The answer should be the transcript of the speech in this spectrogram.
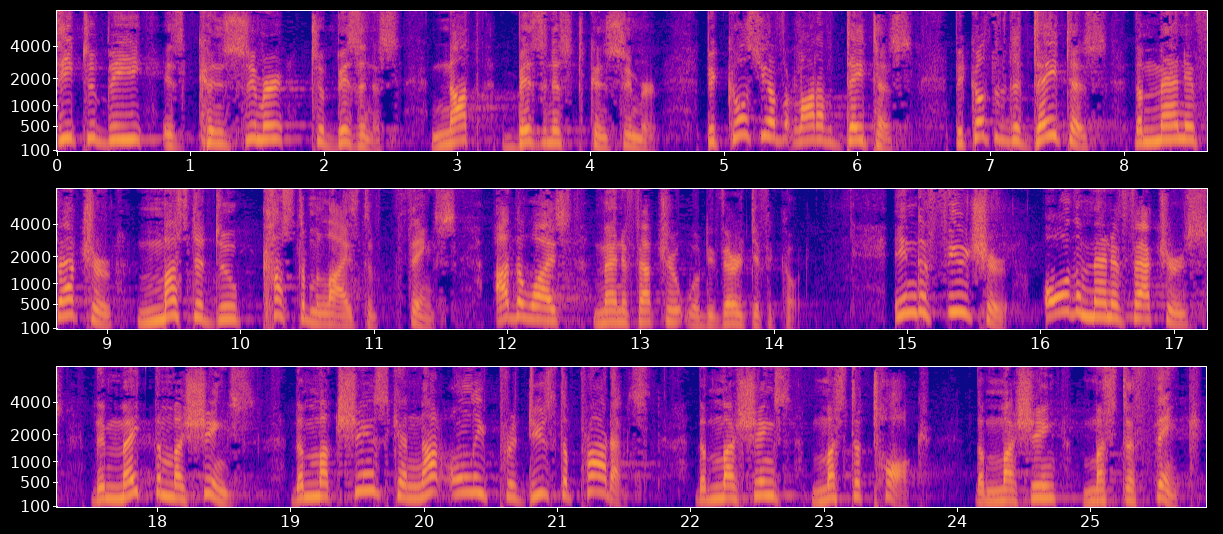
C2B is consumer to business, not business to consumer. Because you have a lot of data, because of the data, the manufacturer must do customized things. Otherwise, manufacture will be very difficult. In the future, all the manufacturers, they make the machines the machines can not only produce the products, the machines must talk, the machine must think.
